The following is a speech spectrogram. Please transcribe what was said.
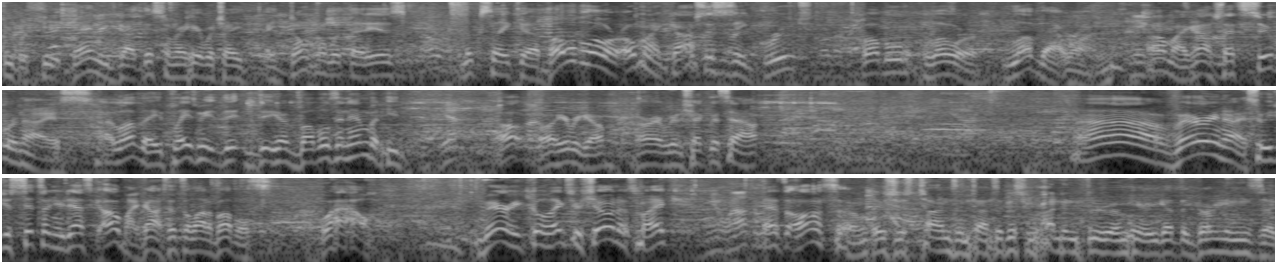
super cute. Then you've got this one right here, which I, I don't know what that is. It looks like a bubble blower. Oh my gosh, this is a Groot bubble blower. Love that one. Oh my gosh, that's super nice. I love that. He plays me. Do you have bubbles in him? But he. Yeah. Oh, oh, here we go. All right, we're gonna check this out. Oh, very nice. So he just sits on your desk. Oh my gosh, that's a lot of bubbles. Wow. Very cool. Thanks for showing us, Mike. You're welcome. That's awesome. There's just tons and tons. I'm just running through them here. You got the Guardians uh,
